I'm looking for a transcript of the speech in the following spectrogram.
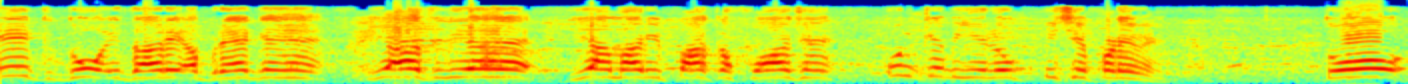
एक, दो इदारे अब रह गए हैं। या अदलिया है, या हमारी पाक अफवाज हैं, उनके भी ये लोग पीछे पड़े हुए हैं। तो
